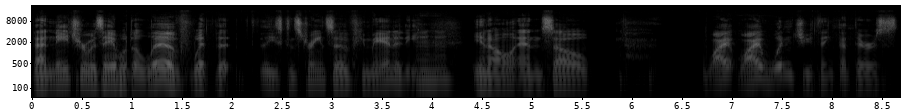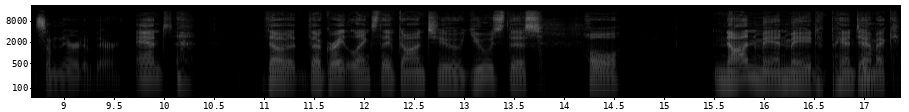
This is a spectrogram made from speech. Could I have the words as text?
that nature was able to live with the, these constraints of humanity, Mm-hmm. you know, and so why why wouldn't you think that there's some narrative there? And the the great lengths they've gone to use this whole non-man-made pandemic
